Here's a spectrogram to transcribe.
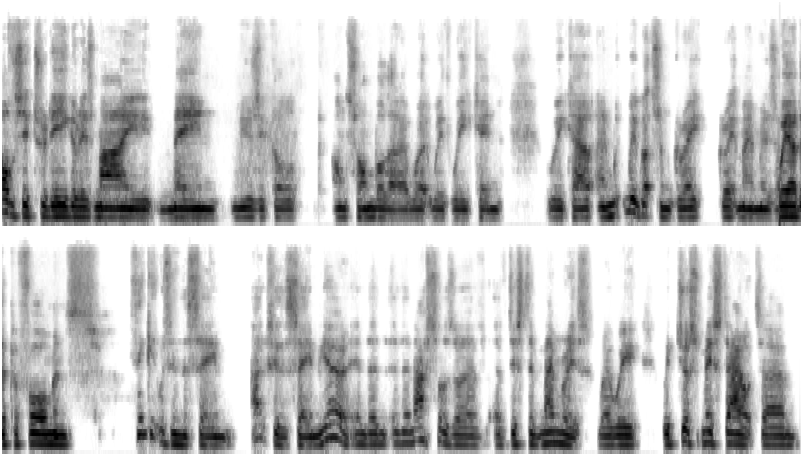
obviously Tredegar is my main musical ensemble that I work with week in, week out, and we've got some great, great memories. We had a performance. I think it was in the same, actually the same year, in the, in the Nationals of, of, Distant Memories, where we we just missed out. Um,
